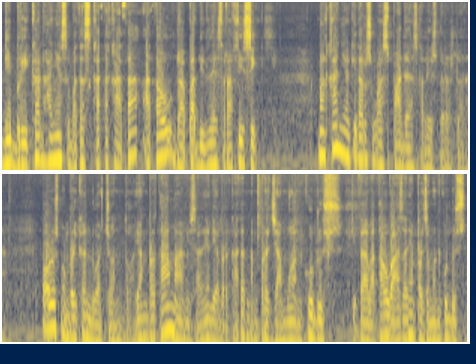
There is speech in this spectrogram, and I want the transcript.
diberikan hanya sebatas kata-kata atau dapat dinilai secara fisik. Makanya kita harus waspada sekali saudara-saudara. Paulus memberikan dua contoh. Yang pertama misalnya dia berkata tentang perjamuan kudus. Kita tahu bahasanya perjamuan kudus.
